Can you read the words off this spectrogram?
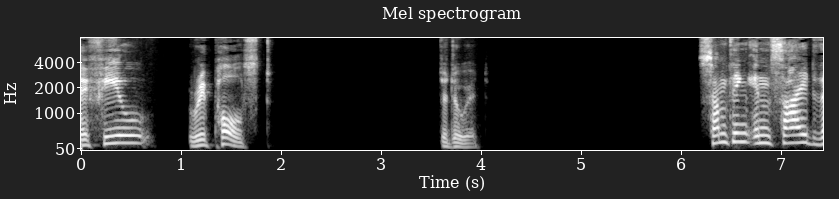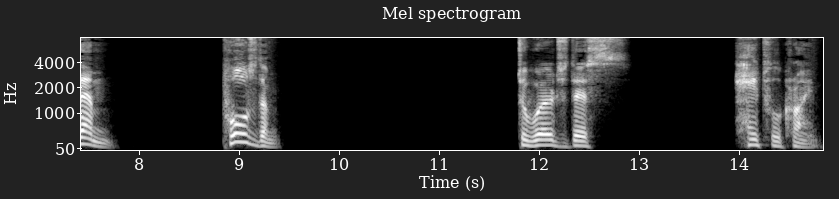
They feel repulsed to do it. Something inside them pulls them towards this hateful crime.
